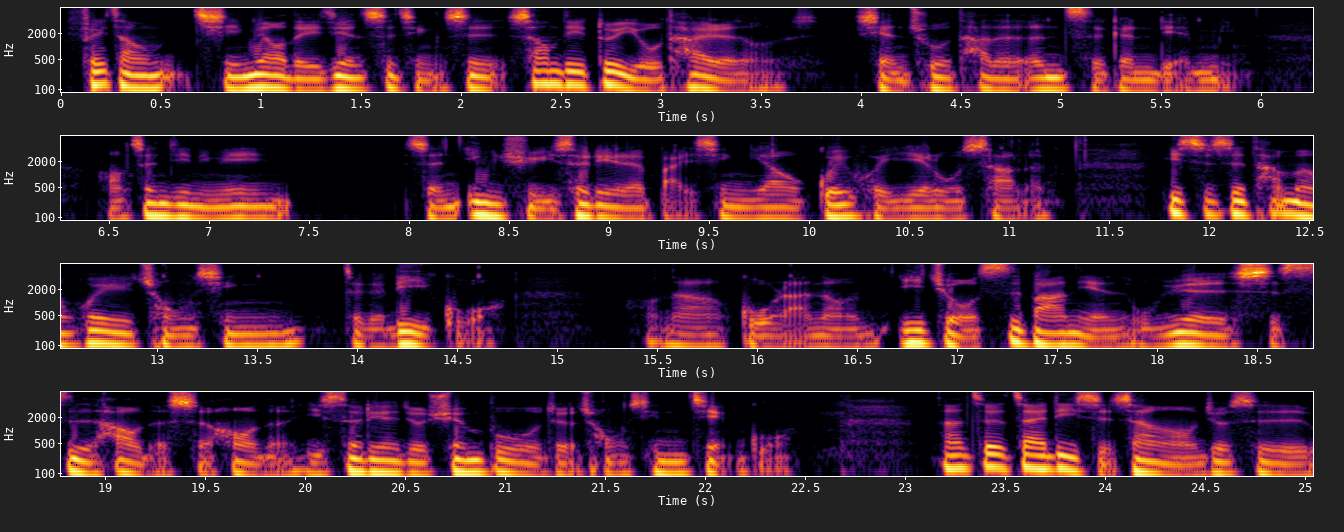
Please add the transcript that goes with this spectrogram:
非常奇妙的一件事情是，上帝对犹太人显出他的恩慈跟怜悯。哦，圣经里面神应许以色列的百姓要归回耶路撒冷，意思是他们会重新这个立国。那果然哦，一九四八年五月十四号的时候呢，以色列就宣布这个重新建国。那这在历史上哦，就是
